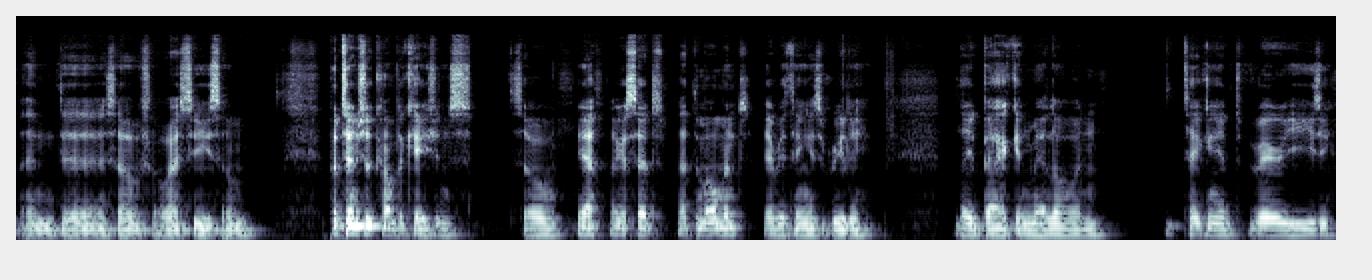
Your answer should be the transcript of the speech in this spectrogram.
And uh, so so I see some potential complications so yeah, like I said, at the moment everything is really laid back and mellow and taking it very easy.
